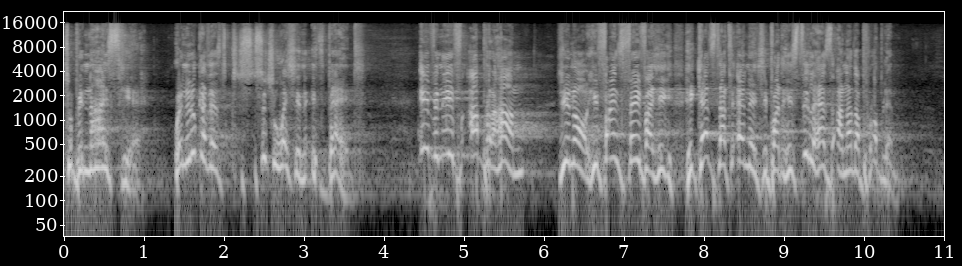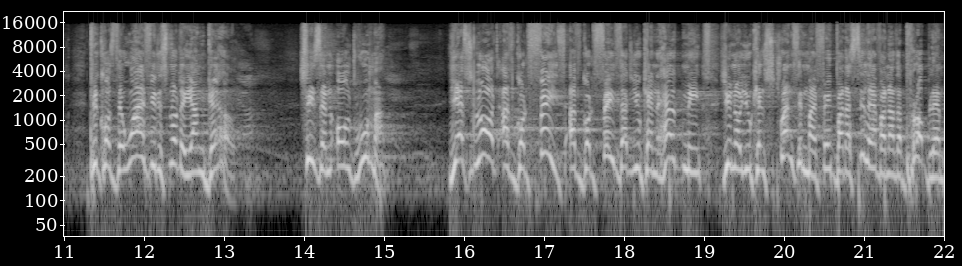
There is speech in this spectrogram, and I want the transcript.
to be nice here. When you look at the situation, it's bad. Even if Abraham, you know, he finds favor, he, he gets that energy, but he still has another problem. Because the wife, it is not a young girl, she's an old woman. Yes, Lord, I've got faith. I've got faith that you can help me. You know, you can strengthen my faith, but I still have another problem.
